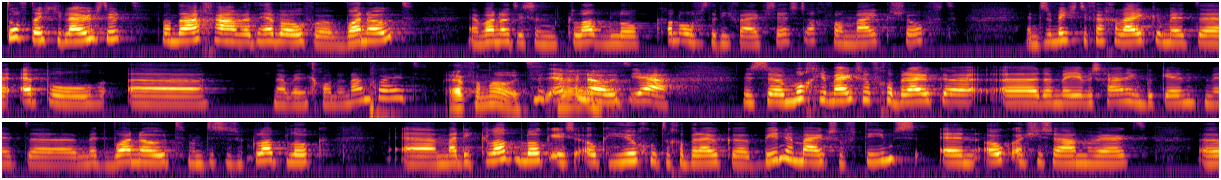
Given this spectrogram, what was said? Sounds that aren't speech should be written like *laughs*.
Tof dat je luistert. Vandaag gaan we het hebben over OneNote. En OneNote is een kladblok van Office 365 van Microsoft. En het is een beetje te vergelijken met uh, Apple. Uh, nou ben ik gewoon de naam kwijt. Evernote. Met Evernote, ja. ja. Dus uh, mocht je Microsoft gebruiken, dan ben je waarschijnlijk bekend met, met OneNote. Want het is dus een kladblok. maar die kladblok is ook heel goed te gebruiken binnen Microsoft Teams. En ook als je samenwerkt,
